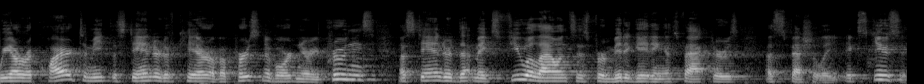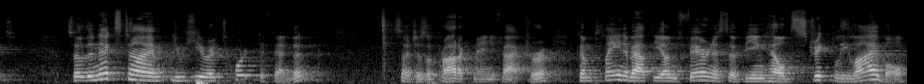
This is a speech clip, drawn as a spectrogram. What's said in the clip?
we are required to meet the standard of care of a person of ordinary prudence, a standard that makes few allowances for mitigating factors, especially excuses. So the next time you hear a tort defendant, such as a product manufacturer, complain about the unfairness of being held strictly liable,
